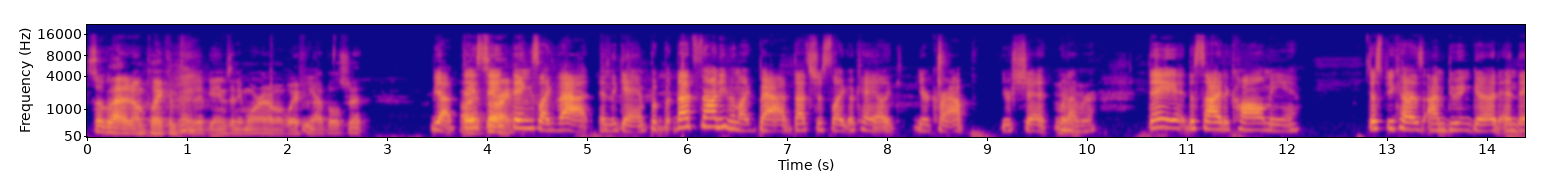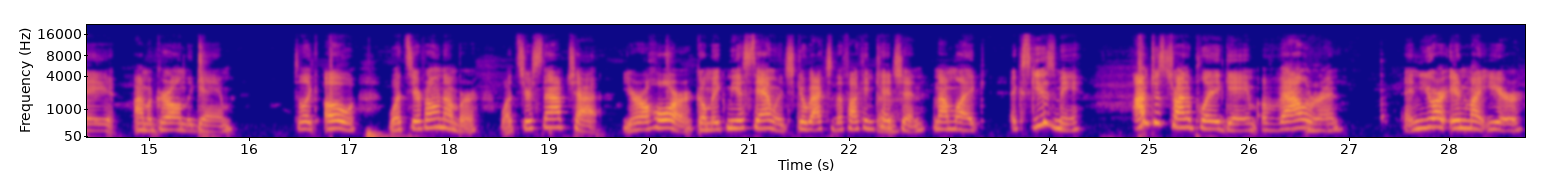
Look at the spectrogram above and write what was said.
so glad I don't play competitive games anymore and I'm away from Yeah. that bullshit. Yeah, All they right, say sorry. things like that in the game, but, but that's not even like bad. That's just like okay, like you're crap, you're shit, Mm. whatever. They decide to call me just because I'm doing good and they I'm a girl in the game. So like, oh, what's your phone number? What's your Snapchat? You're a whore. Go make me a sandwich. Go back to the fucking kitchen. And I'm like, excuse me, I'm just trying to play a game of Valorant, and you are in my ear.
